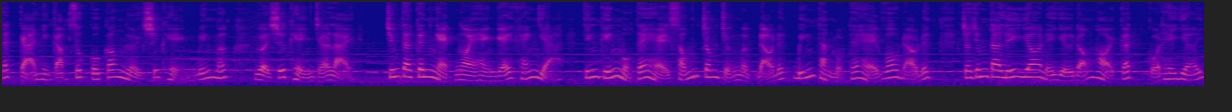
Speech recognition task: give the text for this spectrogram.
tất cả những cảm xúc của con người xuất hiện biến mất rồi xuất hiện trở lại Chúng ta kinh ngạc ngồi hàng ghế khán giả, chứng kiến một thế hệ sống trong chuẩn mực đạo đức biến thành một thế hệ vô đạo đức, cho chúng ta lý do để dự đoán hồi kết của thế giới.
